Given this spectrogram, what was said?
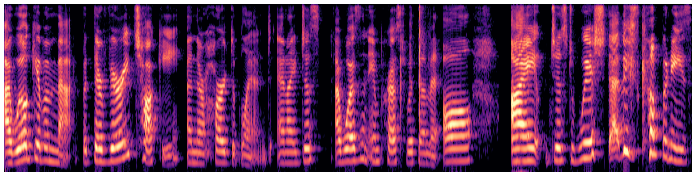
I will give them that, but they're very chalky and they're hard to blend. And I just, I wasn't impressed with them at all. I just wish that these companies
